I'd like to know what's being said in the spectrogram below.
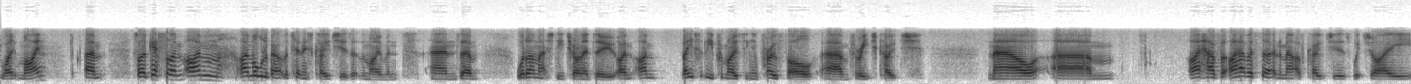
like mine. Um, so I guess I'm I'm I'm all about the tennis coaches at the moment, and um, what I'm actually trying to do, I'm I'm basically promoting a profile um, for each coach. Now, um, I have I have a certain amount of coaches which I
